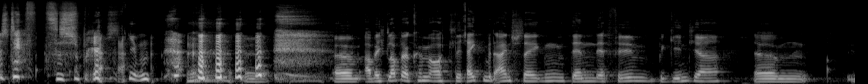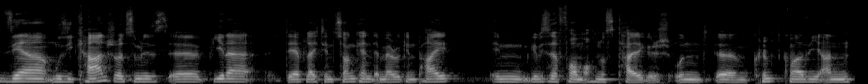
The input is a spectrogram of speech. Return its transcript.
Steffen zu sprechen. ähm, aber ich glaube, da können wir auch direkt mit einsteigen, denn der Film beginnt ja ähm, sehr musikalisch oder zumindest äh, jeder, der vielleicht den Song kennt, American Pie, in gewisser Form auch nostalgisch und ähm, knüpft quasi an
